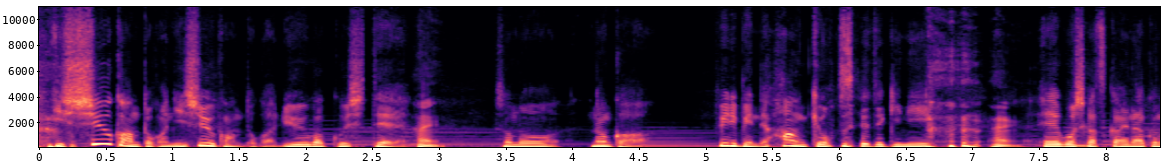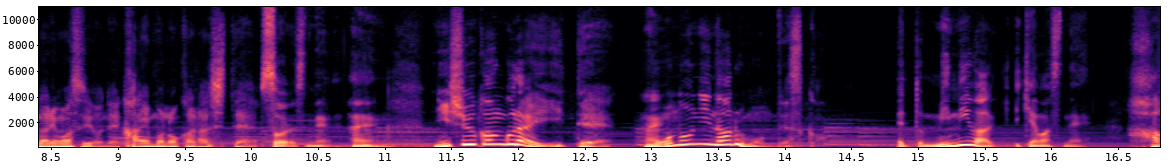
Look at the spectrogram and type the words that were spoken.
1週間とか2週間とか留学して、はい、そのなんかフィリピンで反強制的に 英語しか使えなくなりますよね、買い物からして。そうですね。はい。2週間ぐらいいてものになるもんですか、えっと耳はいけますね。は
